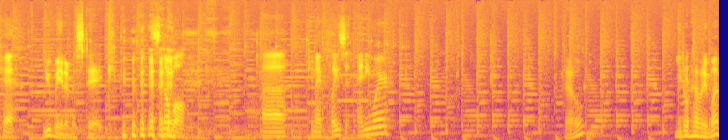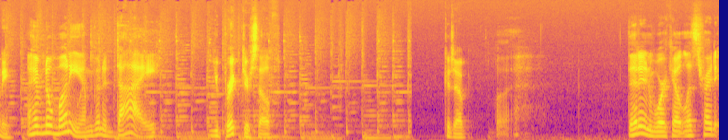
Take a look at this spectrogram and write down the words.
Okay. You made a mistake. Snowball. uh, can I place it anywhere? no. You don't have any money. I have no money. I'm gonna die. You bricked yourself. Good job. That didn't work out. Let's try to.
